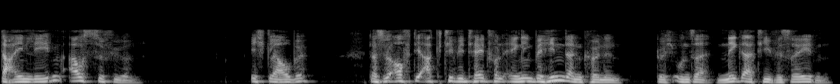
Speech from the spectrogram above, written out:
dein Leben auszuführen. Ich glaube, dass wir oft die Aktivität von Engeln behindern können durch unser negatives Reden.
